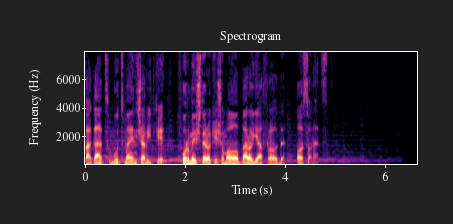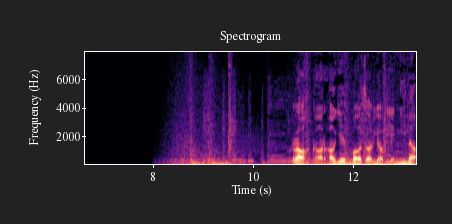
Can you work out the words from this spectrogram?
فقط مطمئن شوید که فرم اشتراک شما برای افراد آسان است. راهکارهای بازاریابی نیلا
